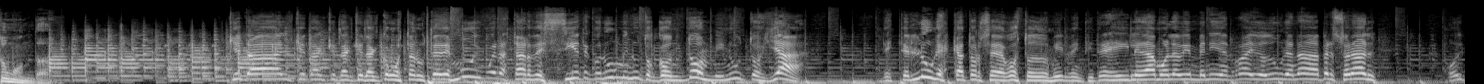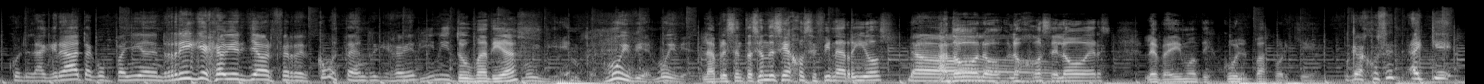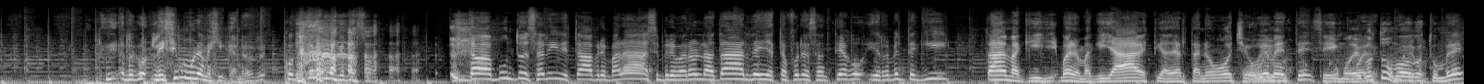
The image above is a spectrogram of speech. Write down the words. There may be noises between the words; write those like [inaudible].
tu mundo. ¿Qué tal? ¿Qué tal? ¿Qué tal? ¿Qué tal? ¿Cómo están ustedes? Muy buenas tardes. 7 con un minuto, con dos minutos ya. De este lunes 14 de agosto de 2023. Y le damos la bienvenida en Radio Duna, nada personal. Hoy con la grata compañía de Enrique Javier Llavar Ferrer. ¿Cómo estás, Enrique Javier? Bien, ¿y tú, Matías? Muy bien, pues, muy bien, muy bien. La presentación decía Josefina Ríos. No. A todos los, los José Lovers le pedimos disculpas porque. Porque la José hay que. Le hicimos una mexicana. Contemos lo que pasó. Estaba a punto de salir, estaba preparada, se preparó en la tarde, ella está fuera de Santiago y de repente aquí estaba maquillada, bueno, maquillada, vestida de alta noche, Obvio, obviamente. Sí, como de bueno, costumbre, Como de costumbre.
